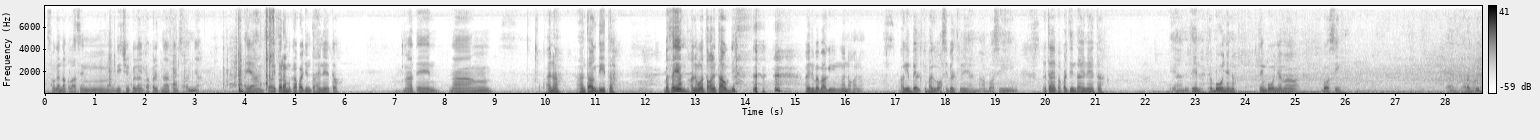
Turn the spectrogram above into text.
Mas magandang klaseng ignition coil lang ipapalit natin sa kanya. Ayan, so ito rin magkapalit din tayo nito. Natin ng ano, ang tawag dito. Basta yun, kalimutan ko ng tawag niya. Ay, di ba, bago yung ano ko, no? Bago yung belt ko, bago kasi belt ko na yan, mga bossing. Ito, ipapartin tayo na ito. Yan, ito yun, ito buo niya, no? Ito yung buo niya, mga bossing. Yan, para good,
